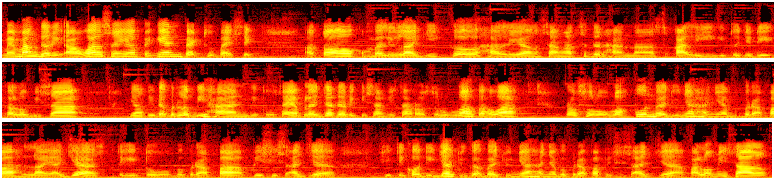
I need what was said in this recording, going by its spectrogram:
memang dari awal saya pengen back to basic. Atau kembali lagi ke hal yang sangat sederhana sekali gitu. Jadi kalau bisa yang tidak berlebihan gitu. Saya belajar dari kisah-kisah Rasulullah bahwa Rasulullah pun bajunya hanya beberapa helai aja seperti itu. Beberapa pieces aja. Siti Khadijah juga bajunya hanya beberapa pieces aja. Kalau misal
